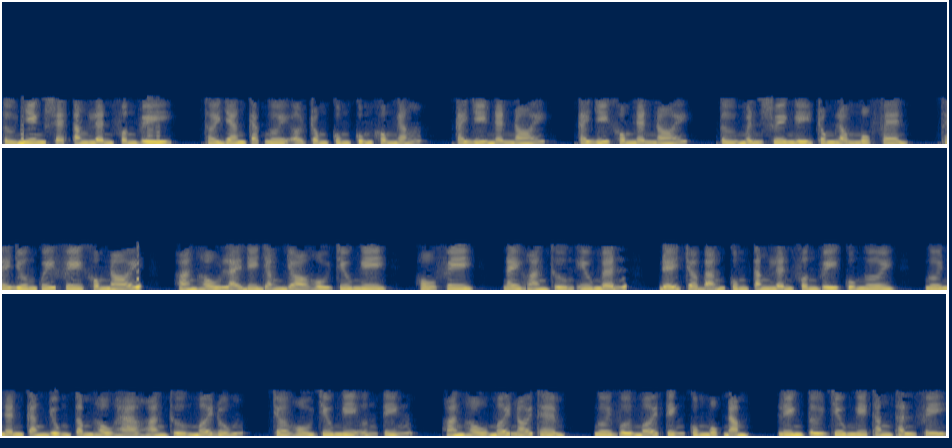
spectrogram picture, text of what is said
tự nhiên sẽ tăng lên phân vị, thời gian các ngươi ở trong cung cũng không ngắn, cái gì nên nói, cái gì không nên nói, tự mình suy nghĩ trong lòng một phen, thấy Dương Quý Phi không nói, hoàng hậu lại đi dặn dò Hồ Chiêu Nghi, Hồ Phi, nay hoàng thượng yêu mến, để cho bản cung tăng lên phân vị của ngươi, ngươi nên càng dụng tâm hầu hạ hoàng thượng mới đúng, chờ Hồ Chiêu Nghi ứng tiếng, hoàng hậu mới nói thêm ngươi vừa mới tiến cung một năm, liền từ chiêu nghi thăng thành phi,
